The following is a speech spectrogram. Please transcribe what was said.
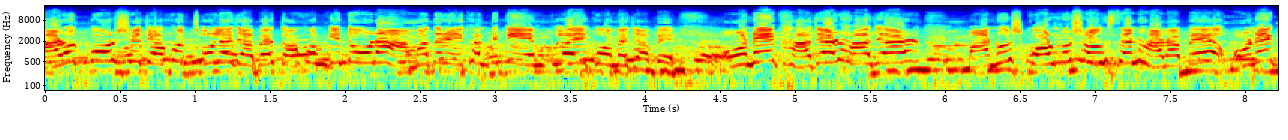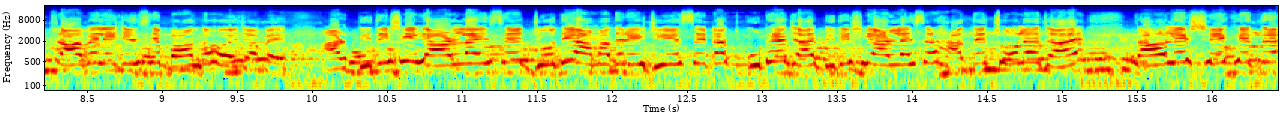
ভারতবর্ষে যখন চলে যাবে, তখন কিন্তু ওরা আমাদের এখান থেকে এমপ্লয়ি কমে যাবে। অনেক হাজার হাজার মানুষ কর্মসংস্থান হারাবে, অনেক ট্রাভেল এজেন্সি বন্ধ হয়ে যাবে। আর বিদেশি এয়ারলাইন্সে যদি আমাদের এই জিএসএটা উঠে যায়, বিদেশি এয়ারলাইন্সের হাতে চলে যায়, তাহলে সেক্ষেত্রে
